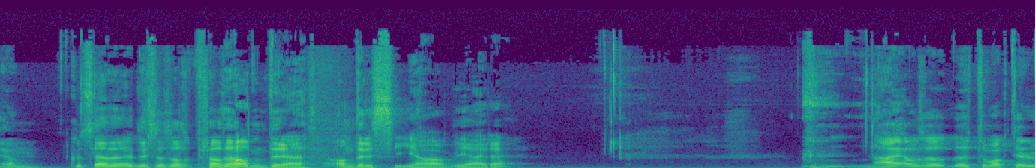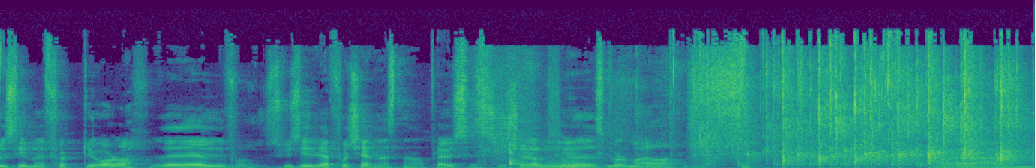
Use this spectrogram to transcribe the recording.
Ja. Mm. Hvordan er det liksom sånn fra det andre, andre sida av gjerdet? Nei, altså Tilbake til det du sier med 40 år. da. Det, skulle si, det fortjener nesten en applaus i seg sjøl, spør du meg. da. Um,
